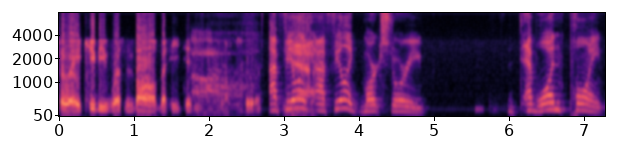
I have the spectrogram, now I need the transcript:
so a QB was involved, but he didn't you know, score. I feel like I feel like Mark Story at one point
